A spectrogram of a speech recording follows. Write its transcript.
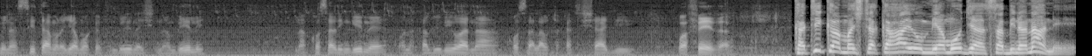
16 marejeo ya mwaka 2022, na kosa lingine wanakabiliwa na kosa la utakatishaji wa fedha. Katika mashtaka hayo 178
